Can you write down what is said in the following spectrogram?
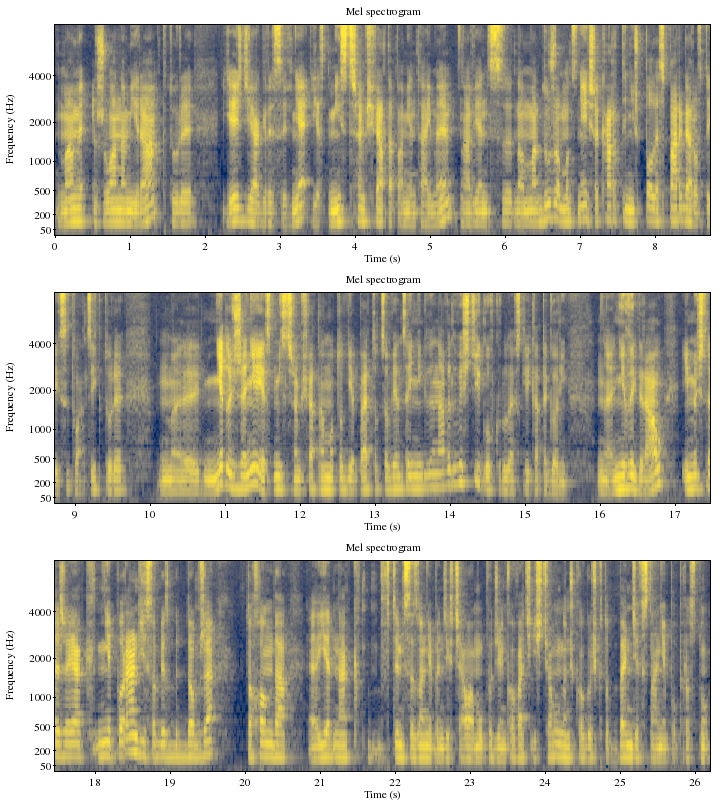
mamy Joana Mira, który jeździ agresywnie, jest mistrzem świata, pamiętajmy, a więc no, ma dużo mocniejsze karty niż Pole Spargaro w tej sytuacji, który mm, nie dość, że nie jest mistrzem świata MotoGP, to co więcej nigdy nawet wyścigów królewskiej kategorii mm, nie wygrał. I myślę, że jak nie poradzi sobie zbyt dobrze, to Honda e, jednak w tym sezonie będzie chciała mu podziękować i ściągnąć kogoś, kto będzie w stanie po prostu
